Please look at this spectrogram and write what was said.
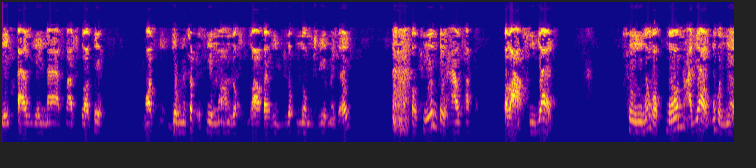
យាយតៅយាយណាស្មាស្គាល់ទៀត មកយំសិតតែសៀមមកលុកឡោតែលុកនំសៀមអីស្អីក៏សៀមគេហៅថាតឡាបស៊ីយ៉ែស៊ីនោះមក4អាយ៉ែនោះវិញញ៉ែ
